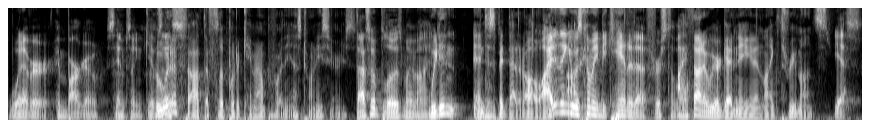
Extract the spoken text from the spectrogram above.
whatever embargo Samsung gives us. Who would have us. thought the flip would have came out before the S20 series? That's what blows my mind. We didn't anticipate that at all. I didn't think it was coming to Canada. First of all, I thought we were getting it in like three months. yes.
